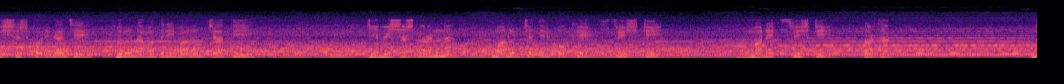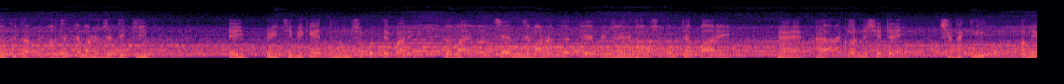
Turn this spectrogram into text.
বিশ্বাস করি না যে ধরুন আমাদের এই মানব জাতি কি বিশ্বাস করেন না? মানব জাতির পক্ষে সৃষ্টি মানে সৃষ্টি অর্থাৎ দুঃখিত আপনি বলছেন যে মানুষ জাতি কি? এই পৃথিবীকে ধ্বংস করতে পারে। তো ভাই বলছেন যে মানব জাতি এই পৃথিবীকে ধ্বংস করতে পারে। হ্যাঁ আসলে সেটাই। সেটা কি? আমি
